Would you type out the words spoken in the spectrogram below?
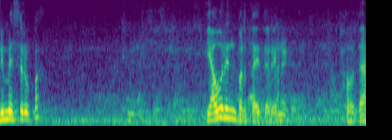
ನಿಮ್ಮ ಹೆಸರುಪ್ಪ ಯಾವ ಊರಿಂದ ಬರ್ತಾ ಇದ್ದಾರೆ? ಹೌದಾ?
